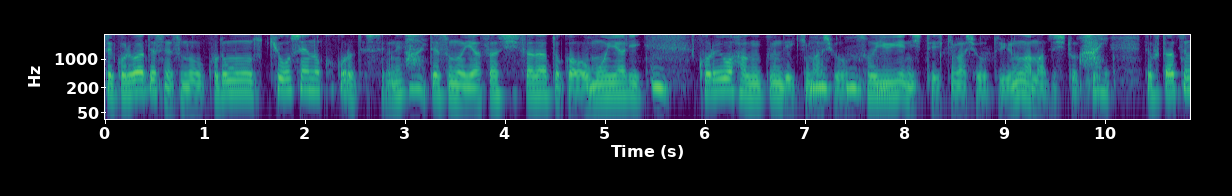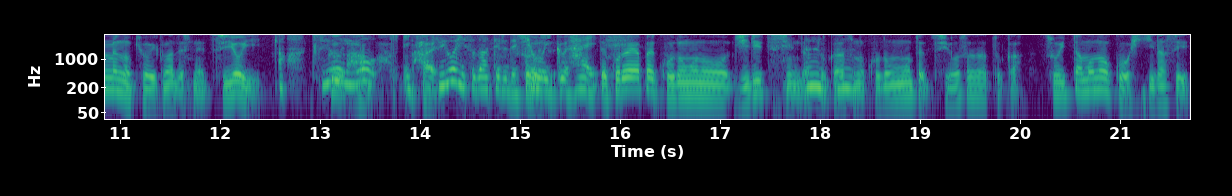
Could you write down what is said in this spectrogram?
でこれはですねその子どもの共生の心ですよね、はい、でその優しさだとか思いやり、うん、これを育んでいきましょう。うんうんうん、そういう家にしていきましょうというのがまず一つ、はい、で二つ目の教育がですね強いあ強いを、はい、強い育てるで教育。はい。でこれはやっぱり子どもの自立心だとか、うんうん、その子どもの持ってる強さだとかそういったものをこう引き出し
